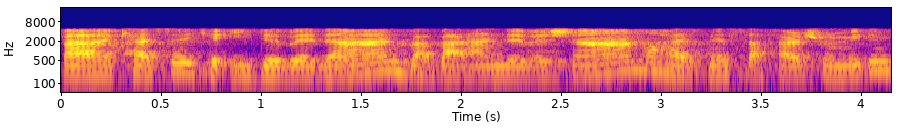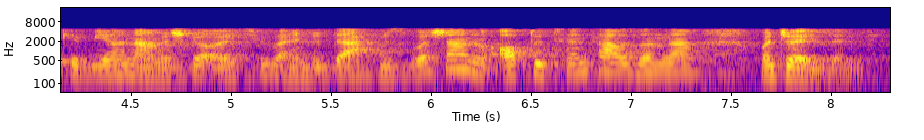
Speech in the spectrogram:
و کسایی که ایده بدن و برنده بشن ما هزینه سفرشون میدیم که بیان نمایشگاه ITU و اینجا ده روز باشن و up to 10000 هم ما جایزه میدیم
